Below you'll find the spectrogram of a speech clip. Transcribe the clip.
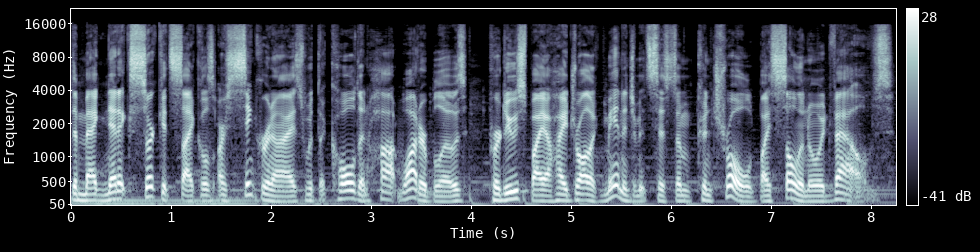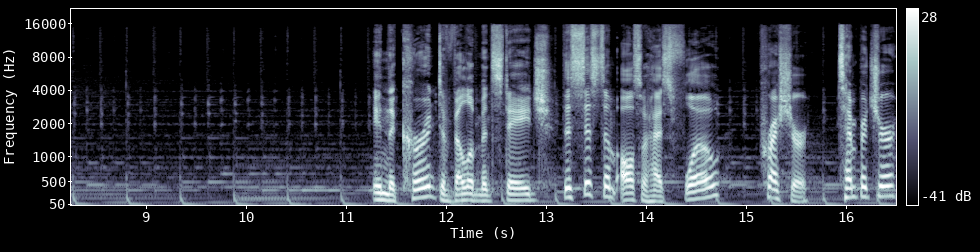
The magnetic circuit cycles are synchronized with the cold and hot water blows produced by a hydraulic management system controlled by solenoid valves. In the current development stage, the system also has flow, pressure, temperature,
